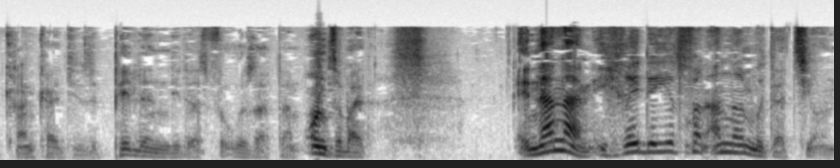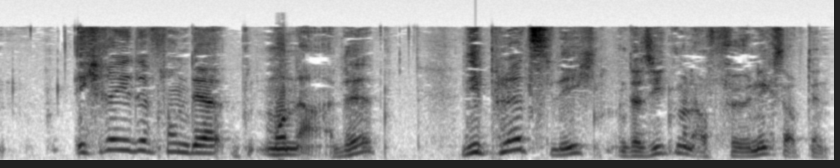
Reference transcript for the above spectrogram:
Krankheit, diese Pillen, die das verursacht haben und so weiter. Äh, nein, nein, ich rede jetzt von anderen Mutationen. Ich rede von der Monade, die plötzlich, und da sieht man auf Phoenix, auf den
